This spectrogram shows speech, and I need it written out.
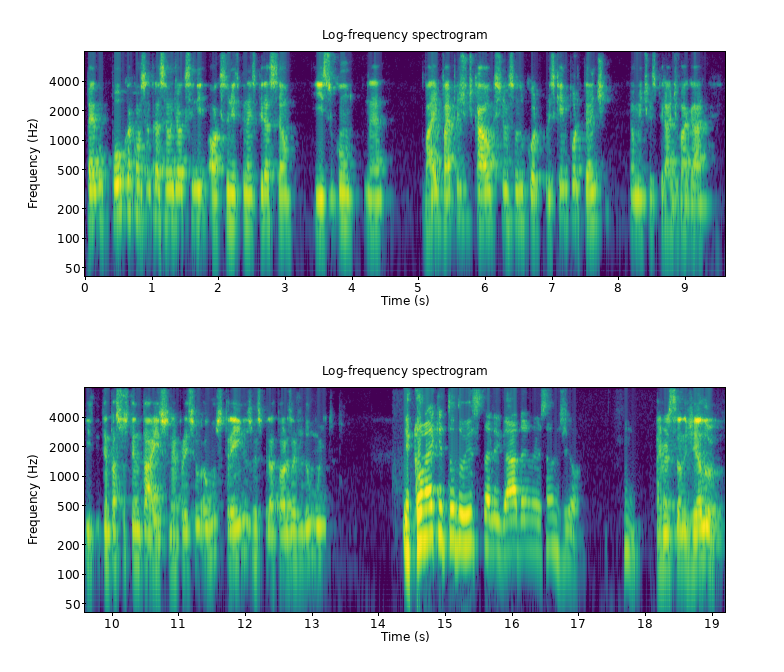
pego pouca concentração de óxido nítrico na inspiração. E isso com, né, vai, vai prejudicar a oxigenação do corpo. Por isso que é importante realmente respirar devagar e tentar sustentar isso, né? Para isso, alguns treinos respiratórios ajudam muito. E como é que tudo isso está ligado à imersão de gelo? Hum. A imersão de gelo,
